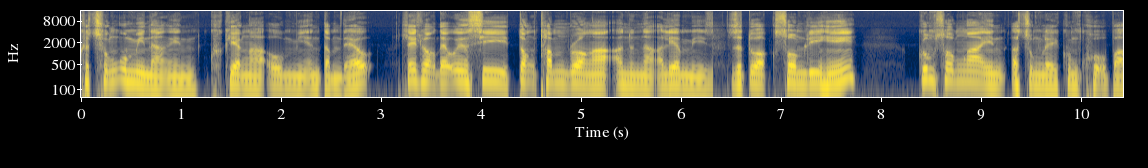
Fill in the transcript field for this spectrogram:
ขชงอุมีนางเอินคุกยังอาอุมีอันตำเดียวเลยหลวกเดียวอินสีต้องทำรองอาอนุนักอเลียมีจตัวสมลีเฮกุมสมงาอินอจุงเลยกุมขู่ปา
